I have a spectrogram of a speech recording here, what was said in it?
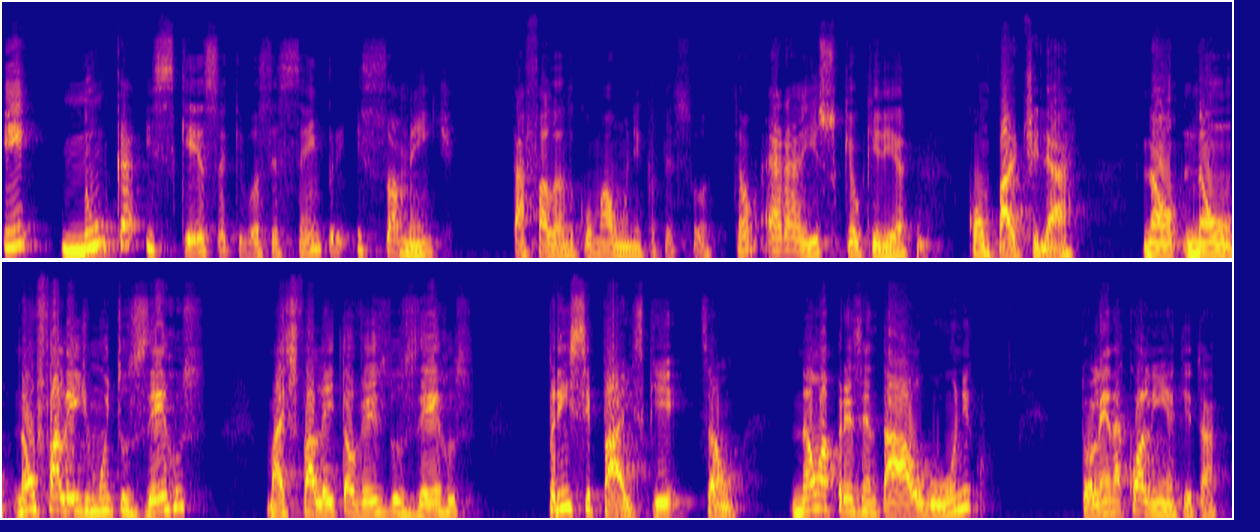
e nunca esqueça que você sempre e somente está falando com uma única pessoa. Então, era isso que eu queria compartilhar. Não, não, não falei de muitos erros, mas falei talvez dos erros principais, que são não apresentar algo único. Estou lendo a colinha aqui, tá?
